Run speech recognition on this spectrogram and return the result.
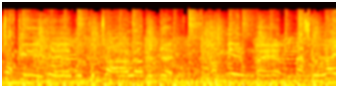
talking head with a tie around the neck. A middleman masquerading.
